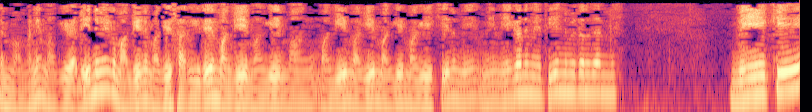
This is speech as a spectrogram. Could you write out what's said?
දැන් මමනේ මගේ වැඩේ නෙමෙයික මගේනේ මගේ ශරීරය මගේ මගේ මගේ මගේ මගේ මගේ කියන මේ මේ මේකනේ මේ තියෙන්නේ මෙතන දැන් මේකේ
